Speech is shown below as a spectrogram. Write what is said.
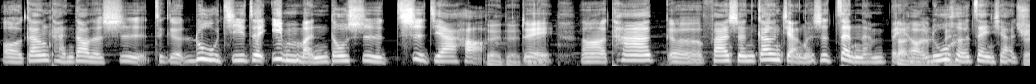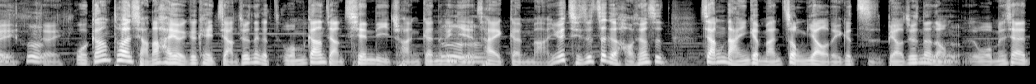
呃，刚刚谈到的是这个陆机这一门都是世家哈，对对对，呃，他呃发生刚刚讲的是战南北啊，如何战下去？对，嗯、对我刚刚突然想到还有一个可以讲，就是那个我们刚刚讲千里船跟那个野菜根嘛，嗯、因为其实这个好像是江南一个蛮重要的一个指标，就是那种、嗯、我们现在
